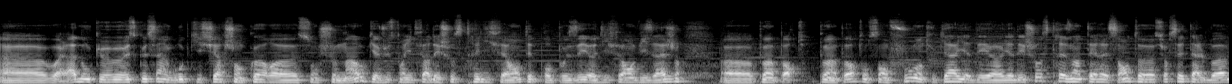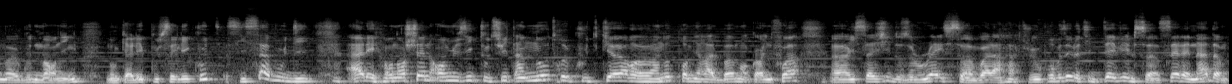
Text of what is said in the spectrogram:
Euh, voilà, donc euh, est-ce que c'est un groupe qui cherche encore euh, son chemin ou qui a juste envie de faire des choses très différentes et de proposer différents visages? Peu importe, peu importe, on s'en fout. En tout cas, il y, a des, y a des choses très intéressantes sur cet album Good Morning. Donc allez pousser l'écoute si ça vous dit. Allez, on enchaîne en musique tout de suite. Un autre coup de cœur, un autre premier album, encore une fois. Il s'agit de The Race. Voilà, je vais vous proposer le titre Devil's Serenade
